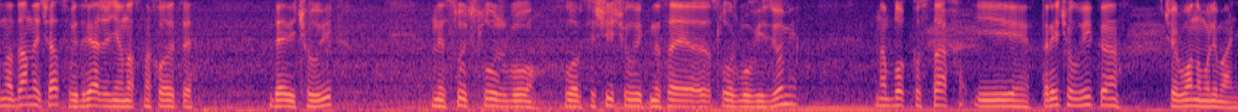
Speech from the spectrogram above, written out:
На даний час у відрядженні у нас знаходиться 9 чоловік. Несуть службу, хлопці, 6 чоловік несе службу в Ізюмі на блокпостах і 3 чоловіка в Червоному лімані.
